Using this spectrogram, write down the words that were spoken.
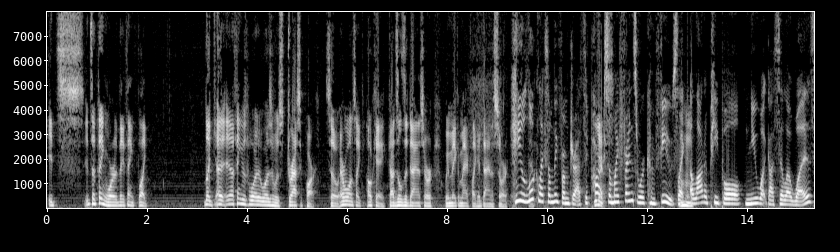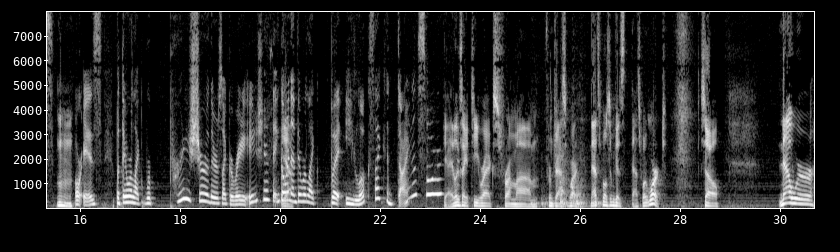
it's it's a thing where they think like like I, I think is what it was was Jurassic Park. So everyone's like, okay, Godzilla's a dinosaur. We make him act like a dinosaur. He looked like something from Jurassic Park. Yes. So my friends were confused. Like a lot of people knew what Godzilla was Mm-hmm. or is, but they were like, we're pretty sure there's like a radiation thing going, Yeah. and they were like, but he looks like a dinosaur. Yeah, he looks like a T Rex from um, from Jurassic Park. That's mostly because that's what worked. So now we're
